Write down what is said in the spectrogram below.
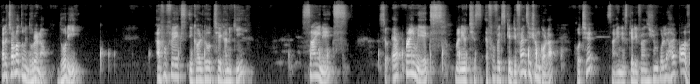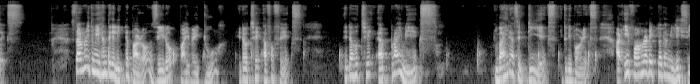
তাহলে চলো তুমি ধরে নাও, ধরি f of x equal to হচ্ছে এখানে কি? Sine x so f prime x মানে হচ্ছে এফ অফ এক্স কে ডিফারেন্সিয়েশন করা, হচ্ছে সাইন এক্স কে ডিফারেন্সিয়েশন করলে হয় কজ এক্স তার মানে তুমি এখান থেকে লিখতে পারো জিরো পাই বাই টু এটা হচ্ছে এফ অফ এক্স এটা হচ্ছে এফ প্রাইম এক্স বাইরে আছে dx e to the power x আর এই ফর্মুলাটা একটু আগে আমি লিখছি,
